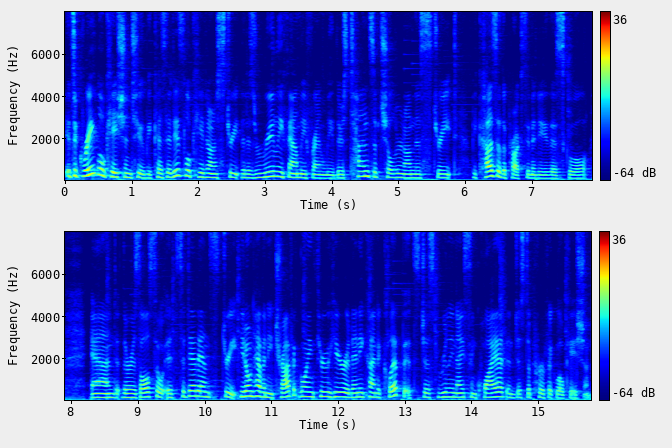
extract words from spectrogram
It's a great location too because it is located on a street that is really family friendly. There's tons of children on this street because of the proximity to this school. And there is also, it's a dead end street. You don't have any traffic going through here at any kind of clip. It's just really nice and quiet and just a perfect location.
